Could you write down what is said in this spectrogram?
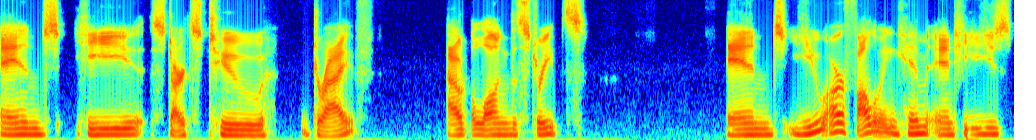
and he starts to drive out along the streets and you are following him and he's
